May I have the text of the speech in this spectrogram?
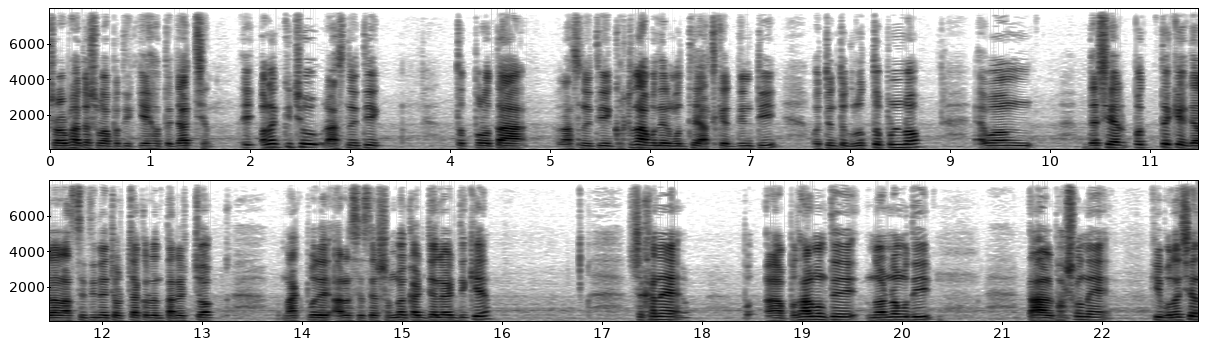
সর্বভারতীয় সভাপতি কে হতে যাচ্ছেন। এই অনেক কিছু রাজনৈতিক তৎপরতা, রাজনৈতিক ঘটনাবলীর মধ্যে আজকের দিনটি অত্যন্ত গুরুত্বপূর্ণ এবং দেশের প্রত্যেকে যারা রাজনীতি নিয়ে চর্চা করেন তাদের চোখ, নাগপুরে আরএসএস এর সংঘ কার্যালয়ের দিকে। সেখানে প্রধানমন্ত্রী নরেন্দ্র মোদী তার ভাষণে কি বলেছেন,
